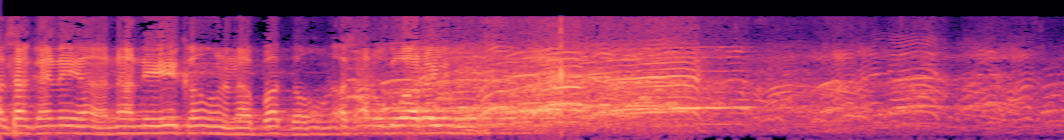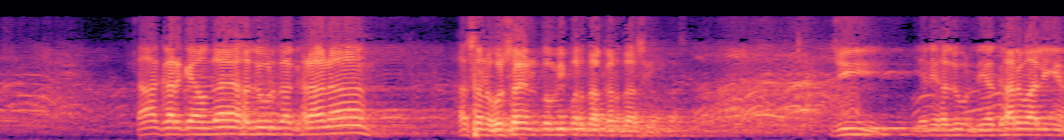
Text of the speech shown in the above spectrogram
اصا کہنے ہاں نہ نیک آن نہ بد آن سانو گوارا ہی نہیں۔ تا کر کے آتا ہے حضور دا گھرانا حسن حسین تو بھی پردہ کرتا سی۔ جی۔ یعنی حضور دیا گھر والیاں۔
